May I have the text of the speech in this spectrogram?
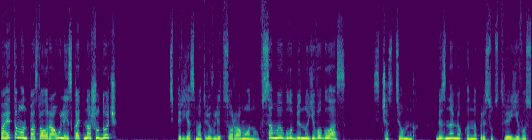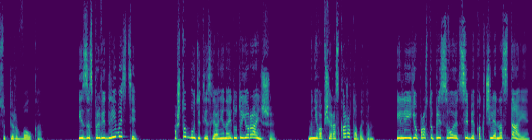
Поэтому он послал Рауля искать нашу дочь? Теперь я смотрю в лицо Рамону, в самую глубину его глаз. Сейчас темных, без намека на присутствие его суперволка. — из-за справедливости? А что будет, если они найдут ее раньше? Мне вообще расскажут об этом? Или ее просто присвоят себе как члена стаи?»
